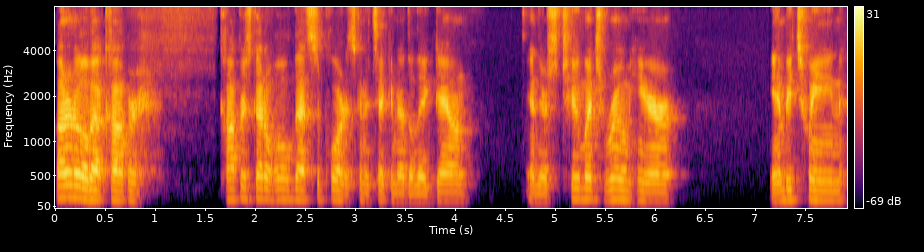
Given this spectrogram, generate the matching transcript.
I don't know about copper. Copper's got to hold that support. It's going to take another leg down. And there's too much room here in between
